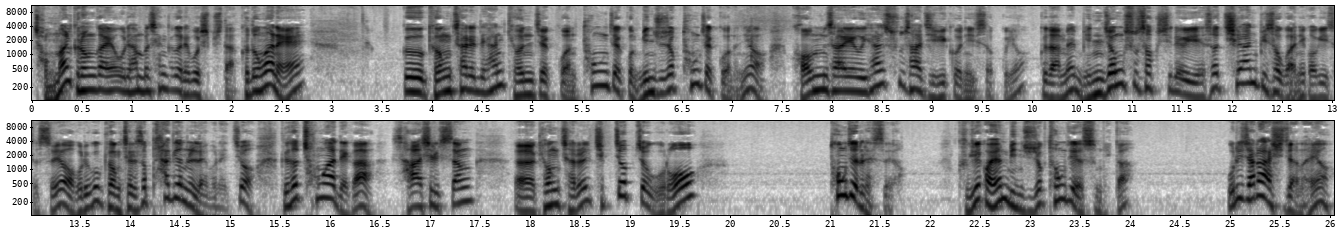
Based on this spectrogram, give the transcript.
정말 그런가요? 우리 한번 생각을 해보십시다. 그 동안에 그 경찰에 대한 견제권, 통제권, 민주적 통제권은요 검사에 의한 수사 지휘권이 있었고요. 그 다음에 민정수석실에 의해서 치안비서관이 거기 있었어요. 그리고 경찰에서 파견을 내보냈죠. 그래서 청와대가 사실상 어, 경찰을 직접적으로 통제를 했어요. 그게 과연 민주적 통제였습니까? 우리 잘 아시잖아요.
